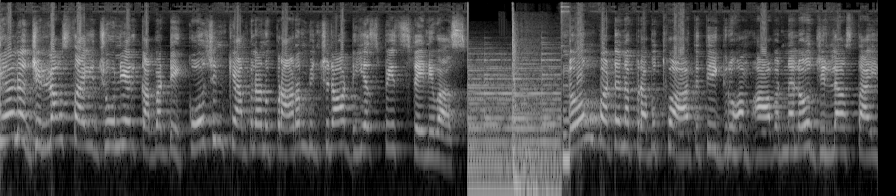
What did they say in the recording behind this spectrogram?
నంద్యాల జిల్లా స్థాయి జూనియర్ కబడ్డీ కోచింగ్ క్యాంపులను ప్రారంభించిన డిఎస్పీ శ్రీనివాస్. డోన్ పట్టణ ప్రభుత్వ అతిథి గృహం ఆవరణలో జిల్లా స్థాయి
